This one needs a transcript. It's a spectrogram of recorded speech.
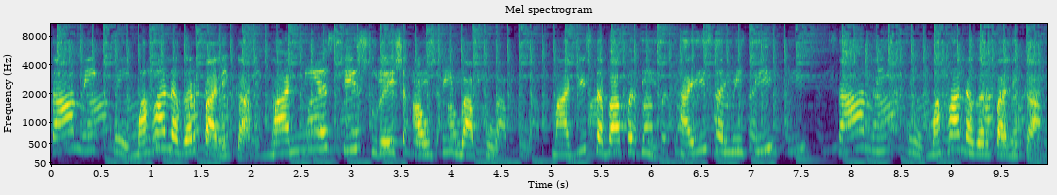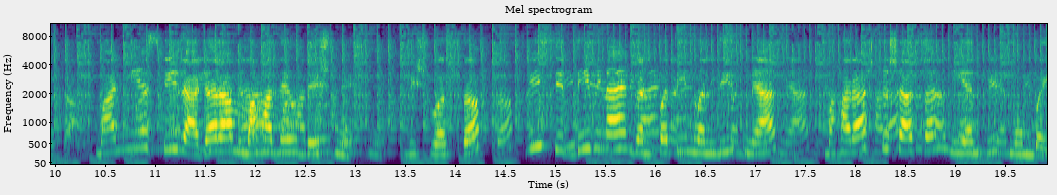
सा मी पू. महानगरपालिका. माननीय श्री सुरेश आवटी बापू. माजी सभापती स्थायी समिती सा महानगरपालिका. माननीय श्री राजाराम महादेव देशमुख विश्वस्त श्री सिद्धिविनायक गणपती मंदिर न्यास महाराष्ट्र शासन नियंत्रित मुंबई.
